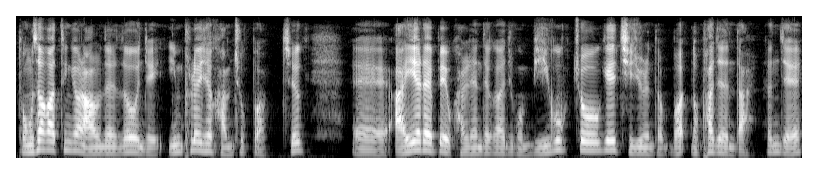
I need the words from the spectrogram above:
동사 같은 경우는 아무래도 이제 인플레이션 감축법 즉 에, IRF에 관련돼 가지고 미국 쪽의 지지율이 뭐, 높아져야 된다. 현재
